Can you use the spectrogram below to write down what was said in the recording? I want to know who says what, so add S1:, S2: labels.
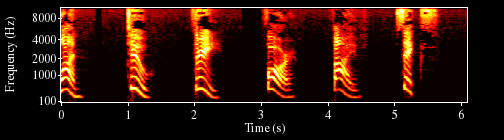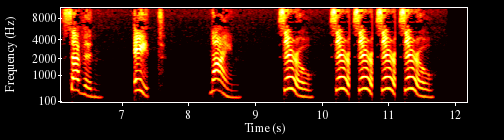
S1: One, two, three, four, five, six, seven, eight, nine, zero, zero, zero, zero, zero.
